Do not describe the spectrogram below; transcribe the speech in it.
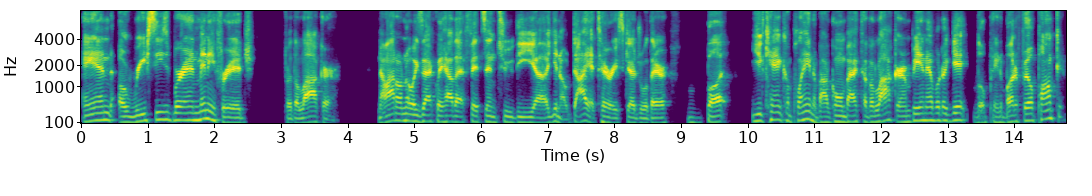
and a Reese's brand mini fridge for the locker. Now I don't know exactly how that fits into the uh, you know dietary schedule there, but you can't complain about going back to the locker and being able to get little peanut butter filled pumpkin.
